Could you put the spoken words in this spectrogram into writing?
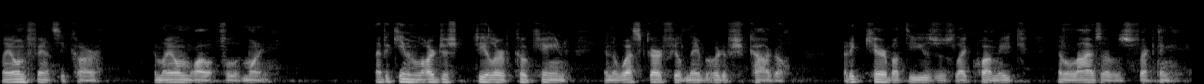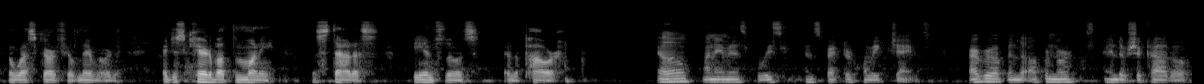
my own fancy car, and my own wallet full of money. I became the largest dealer of cocaine in the West Garfield neighborhood of Chicago. I didn't care about the users like Kwame and the lives I was affecting in the West Garfield neighborhood. I just cared about the money, the status, the influence, and the power. Hello, my name is Police Inspector Kwame James. I grew up in the upper north end of Chicago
